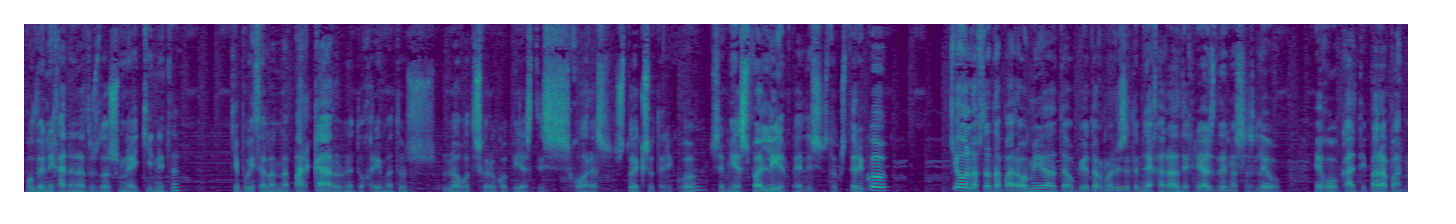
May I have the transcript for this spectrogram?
που δεν είχαν να τους δώσουν ακίνητα και που ήθελαν να παρκάρουν το χρήμα τους λόγω της χωροκοπίας της χώρας στο εξωτερικό, σε μια ασφαλή επένδυση στο εξωτερικό και όλα αυτά τα παρόμοια τα οποία τα γνωρίζετε μια χαρά, δεν χρειάζεται να σας λέω εγώ κάτι παραπάνω.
